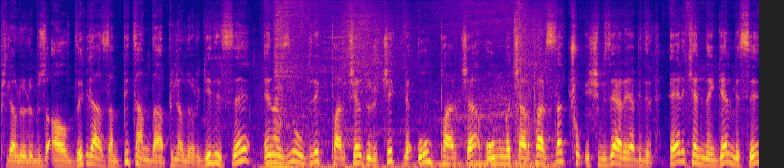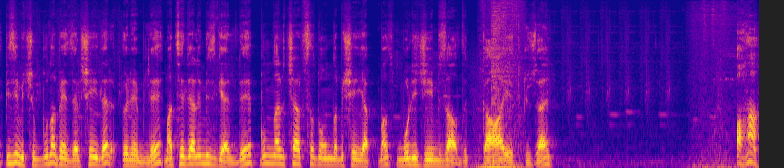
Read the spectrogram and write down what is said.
planörümüzü aldık. Birazdan bir tane daha planör gelirse en azından o direkt parçaya dönüşecek ve 10 parça onunla çarparsa çok işimize yarayabilir. Erkenden gelmesi bizim için buna benzer şeyler önemli. Materyalimiz geldi. Bunları çarpsa da onunla bir şey yapmaz. Moliciğimizi aldık. Gayet güzel. Aha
